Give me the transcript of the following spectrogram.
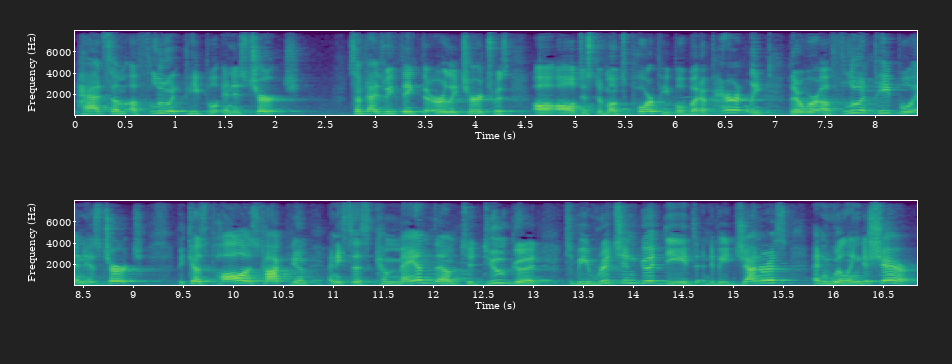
had some affluent people in his church. Sometimes we think the early church was all, all just amongst poor people, but apparently there were affluent people in his church because Paul is talking to him and he says, Command them to do good, to be rich in good deeds, and to be generous and willing to share.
